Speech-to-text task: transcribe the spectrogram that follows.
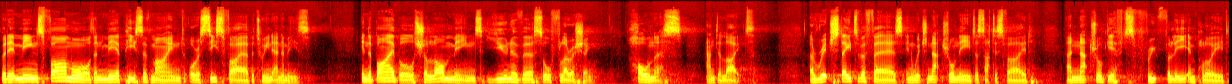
but it means far more than mere peace of mind or a ceasefire between enemies. In the Bible, shalom means universal flourishing, wholeness, and delight. A rich state of affairs in which natural needs are satisfied and natural gifts fruitfully employed.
